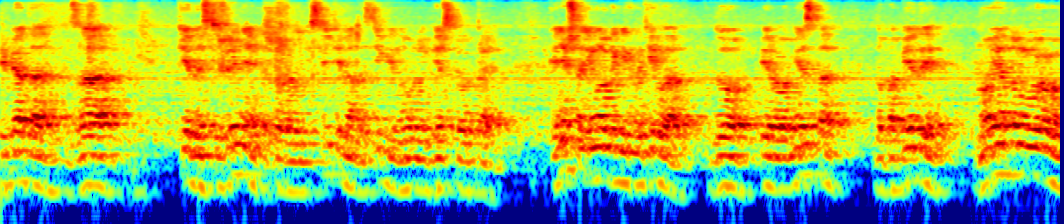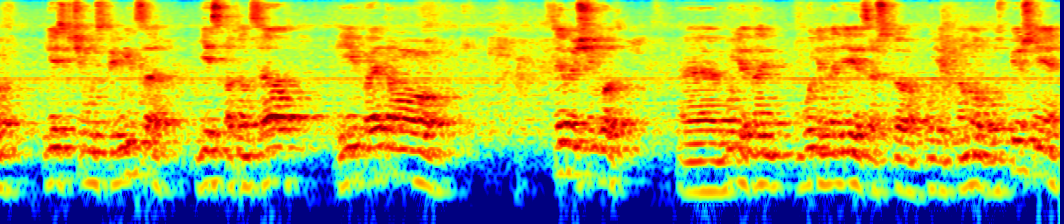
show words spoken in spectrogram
ребята за те достижения, которые вы действительно достигли на уровне Перского края. Конечно, немного не хватило до первого места, до победы, но я думаю, есть к чему стремиться, есть потенциал, и поэтому следующий год э, будет, будем надеяться, что будет намного успешнее,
